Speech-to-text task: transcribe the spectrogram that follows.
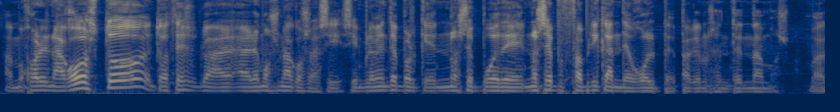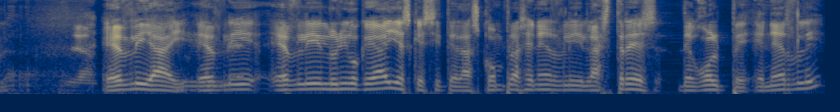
a lo mejor en agosto, entonces haremos una cosa así, simplemente porque no se puede no se fabrican de golpe para que nos entendamos, ¿vale? Early hay, early, early lo único que hay es que si te las compras en early las tres de golpe en early,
